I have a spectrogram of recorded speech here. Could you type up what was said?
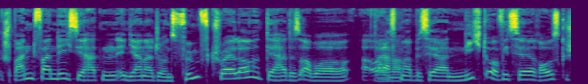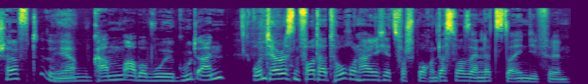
Spannend fand ich, sie hatten Indiana Jones 5 Trailer, der hat es aber erstmal bisher nicht offiziell rausgeschafft, ja. kam aber wohl gut an. Und Harrison Ford hat hoch und heilig jetzt versprochen, das war sein letzter Indie-Film.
